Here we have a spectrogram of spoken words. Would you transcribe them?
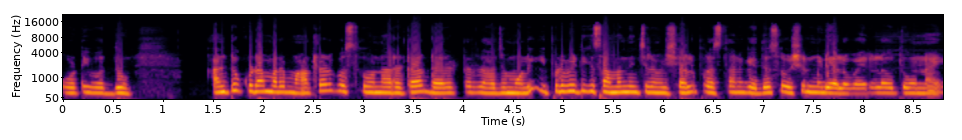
పోటీ వద్దు. అంటూ కూడా మరి మాట్లాడుకొస్తూ ఉన్నారట డైరెక్టర్ రాజమౌళి. ఇప్పుడు వీటికి సంబంధించిన విషయాలు ప్రస్తుతానికి ఏదో సోషల్ మీడియాలో వైరల్ అవుతూ ఉన్నాయి.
